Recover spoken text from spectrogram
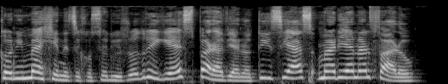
Con imágenes de José Luis Rodríguez, para Via Noticias, Mariana Alfaro.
